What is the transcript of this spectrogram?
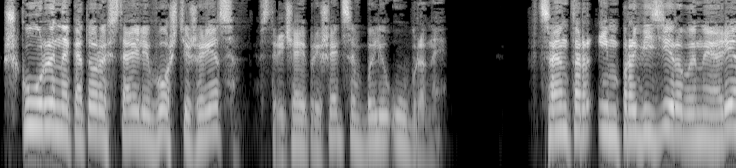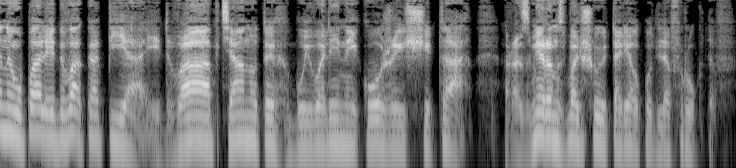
Шкуры, на которых стояли вождь и жрец, встречая пришельцев, были убраны. В центр импровизированной арены упали два копья и два обтянутых буйволиной кожей щита, размером с большую тарелку для фруктов.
